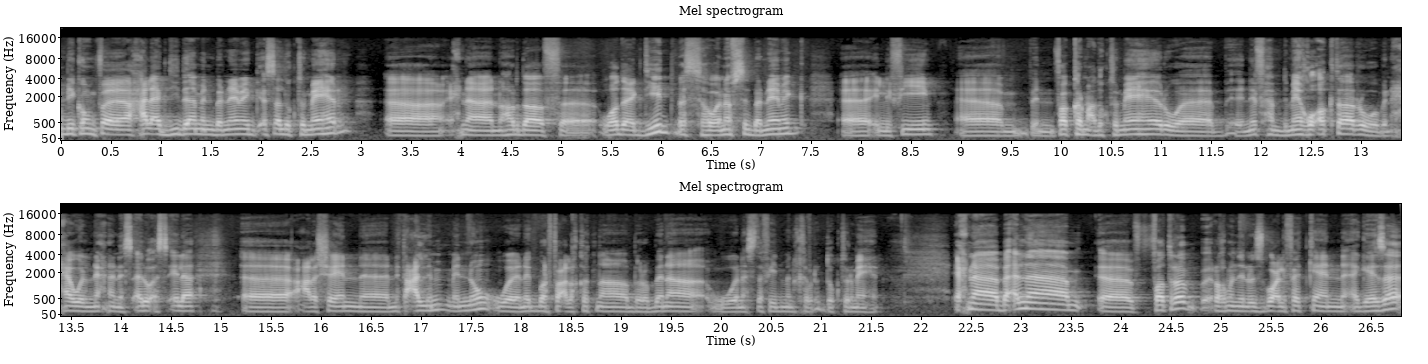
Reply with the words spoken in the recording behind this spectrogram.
أهلا بيكم في حلقة جديدة من برنامج أسأل دكتور ماهر. آه، إحنا النهارده في وضع جديد بس هو نفس البرنامج آه، اللي فيه آه، بنفكر مع دكتور ماهر وبنفهم دماغه أكتر وبنحاول إن إحنا نسأله أسئلة علشان نتعلم منه ونكبر في علاقتنا بربنا ونستفيد من خبرة دكتور ماهر. إحنا بقالنا فترة رغم إن الأسبوع اللي فات كان أجازة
